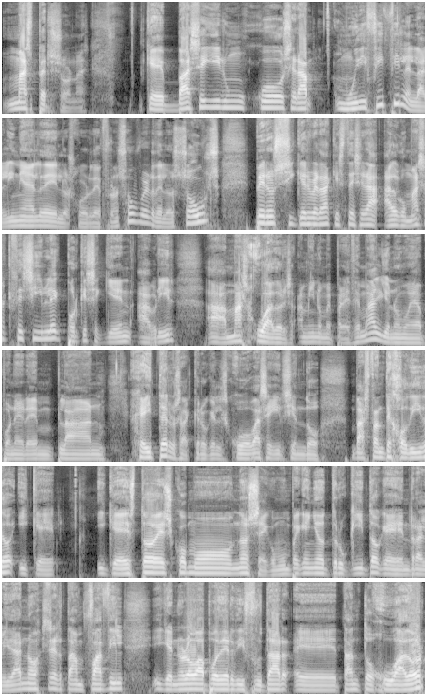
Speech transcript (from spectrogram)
más personas que va a seguir un juego, será muy difícil en la línea de los juegos de Front Software, de los Souls, pero sí que es verdad que este será algo más accesible porque se quieren abrir a más jugadores. A mí no me parece mal, yo no me voy a poner en plan hater, o sea, creo que el juego va a seguir siendo bastante jodido y que y que esto es como, no sé, como un pequeño truquito que en realidad no va a ser tan fácil y que no lo va a poder disfrutar eh, tanto jugador.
